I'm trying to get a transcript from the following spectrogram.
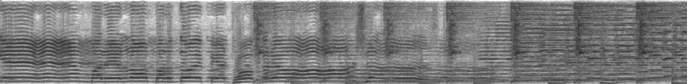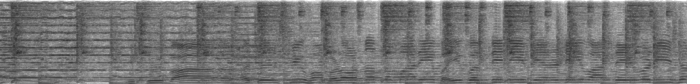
કે મરેલો મરદો બેઠો કર્યો વિકુબા અજયશ્રી હોબળો ન તમારી ભાઈબંધીની મેરડી વાતે વળી છે.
